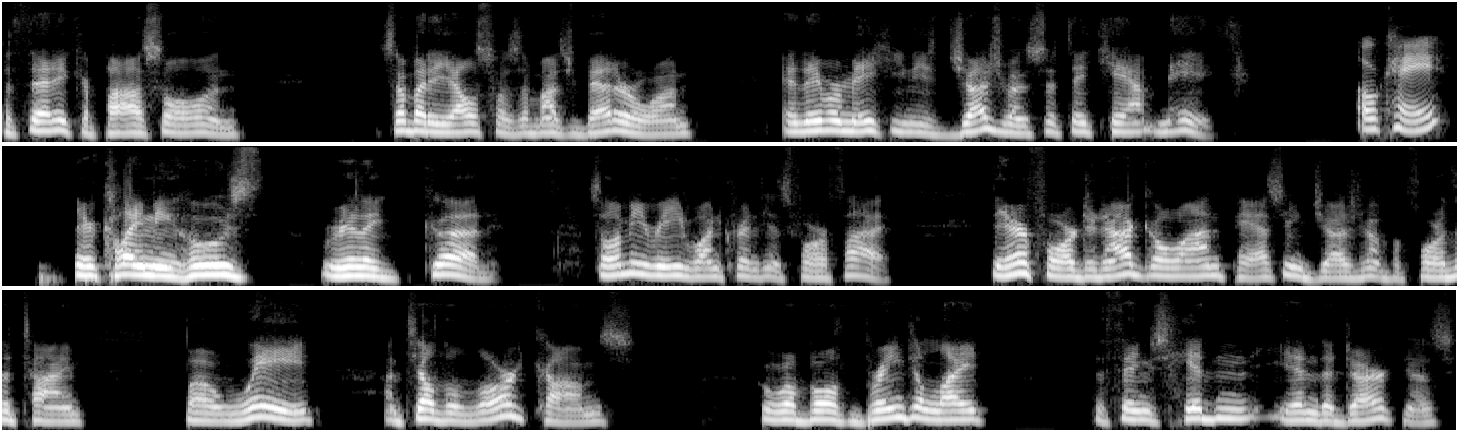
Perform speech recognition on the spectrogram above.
pathetic apostle and somebody else was a much better one. And they were making these judgments that they can't make. Okay. They're claiming who's really good. So let me read 1 Corinthians 4 or 5. Therefore, do not go on passing judgment before the time, but wait until the Lord comes, who will both bring to light the things hidden in the darkness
